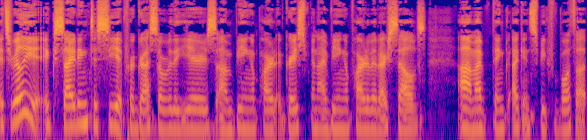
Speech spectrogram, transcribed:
It's really exciting to see it progress over the years. Um, being a part, of Grace and I being a part of it ourselves. Um, I think I can speak for both uh,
